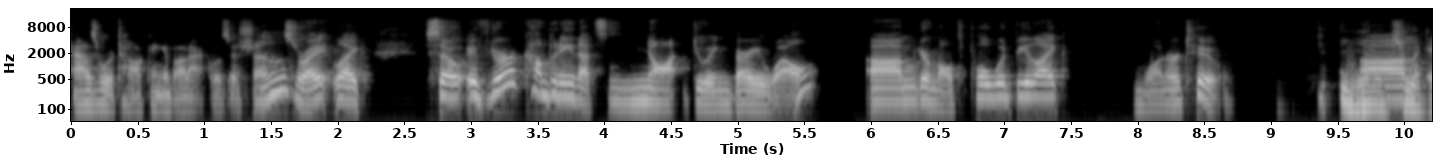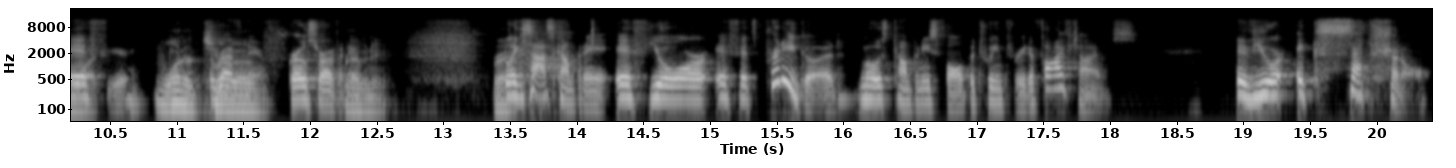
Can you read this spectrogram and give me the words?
as we're talking about acquisitions, right? Like, so if you're a company that's not doing very well, um, your multiple would be like one or two. One or two Um, if one or two revenue, gross revenue, revenue. Right. like a SaaS company, if you're if it's pretty good, most companies fall between three to five times. If you're exceptional,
